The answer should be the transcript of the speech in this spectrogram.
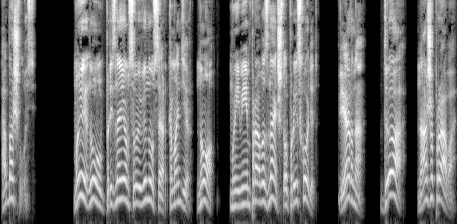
Обошлось. «Мы, ну, признаем свою вину, сэр, командир, но мы имеем право знать, что происходит. Верно? Да, наше право!»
